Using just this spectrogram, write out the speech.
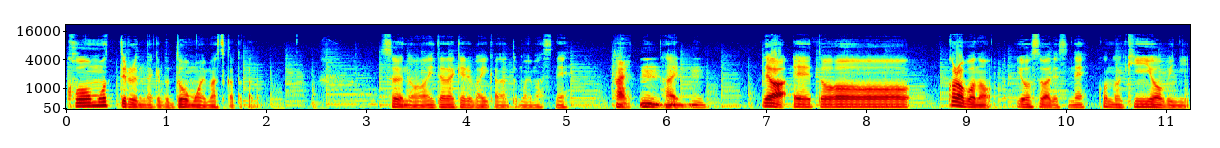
こう思ってるんだけどどう思いますかとかそういうのをいただければいいかなと思いますね。はい。うんはいうん。うんではえっ、とコラボの様子はですね今度金曜日に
